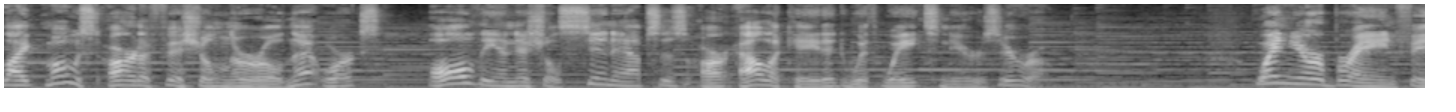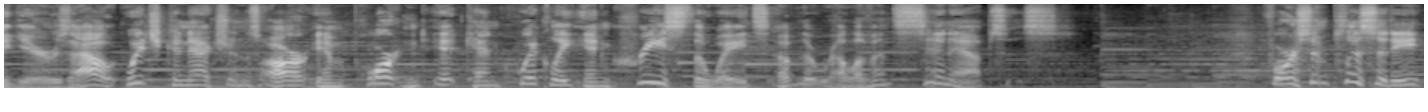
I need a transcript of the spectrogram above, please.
Like most artificial neural networks, all the initial synapses are allocated with weights near zero. When your brain figures out which connections are important, it can quickly increase the weights of the relevant synapses. For simplicity,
